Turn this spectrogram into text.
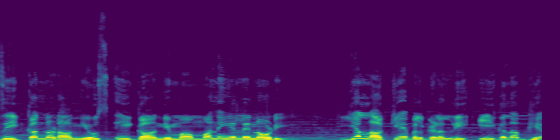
ಜಿ ಕನ್ನಡ ನ್ಯೂಸ್ ಈಗ ನಿಮ್ಮ ಮನೆಯಲ್ಲೇ ನೋಡಿ. ಎಲ್ಲ ಕೇಬಲ್ಗಳಲ್ಲಿ ಈಗ ಲಭ್ಯ.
